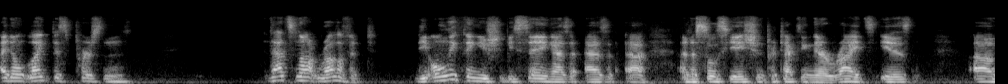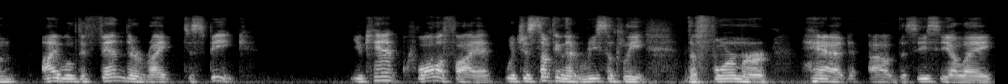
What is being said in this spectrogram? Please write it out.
"I don't like this person." That's not relevant. The only thing you should be saying as a, as a, an association protecting their rights is um, I will defend their right to speak. You can't qualify it, which is something that recently the former head of the CCLA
